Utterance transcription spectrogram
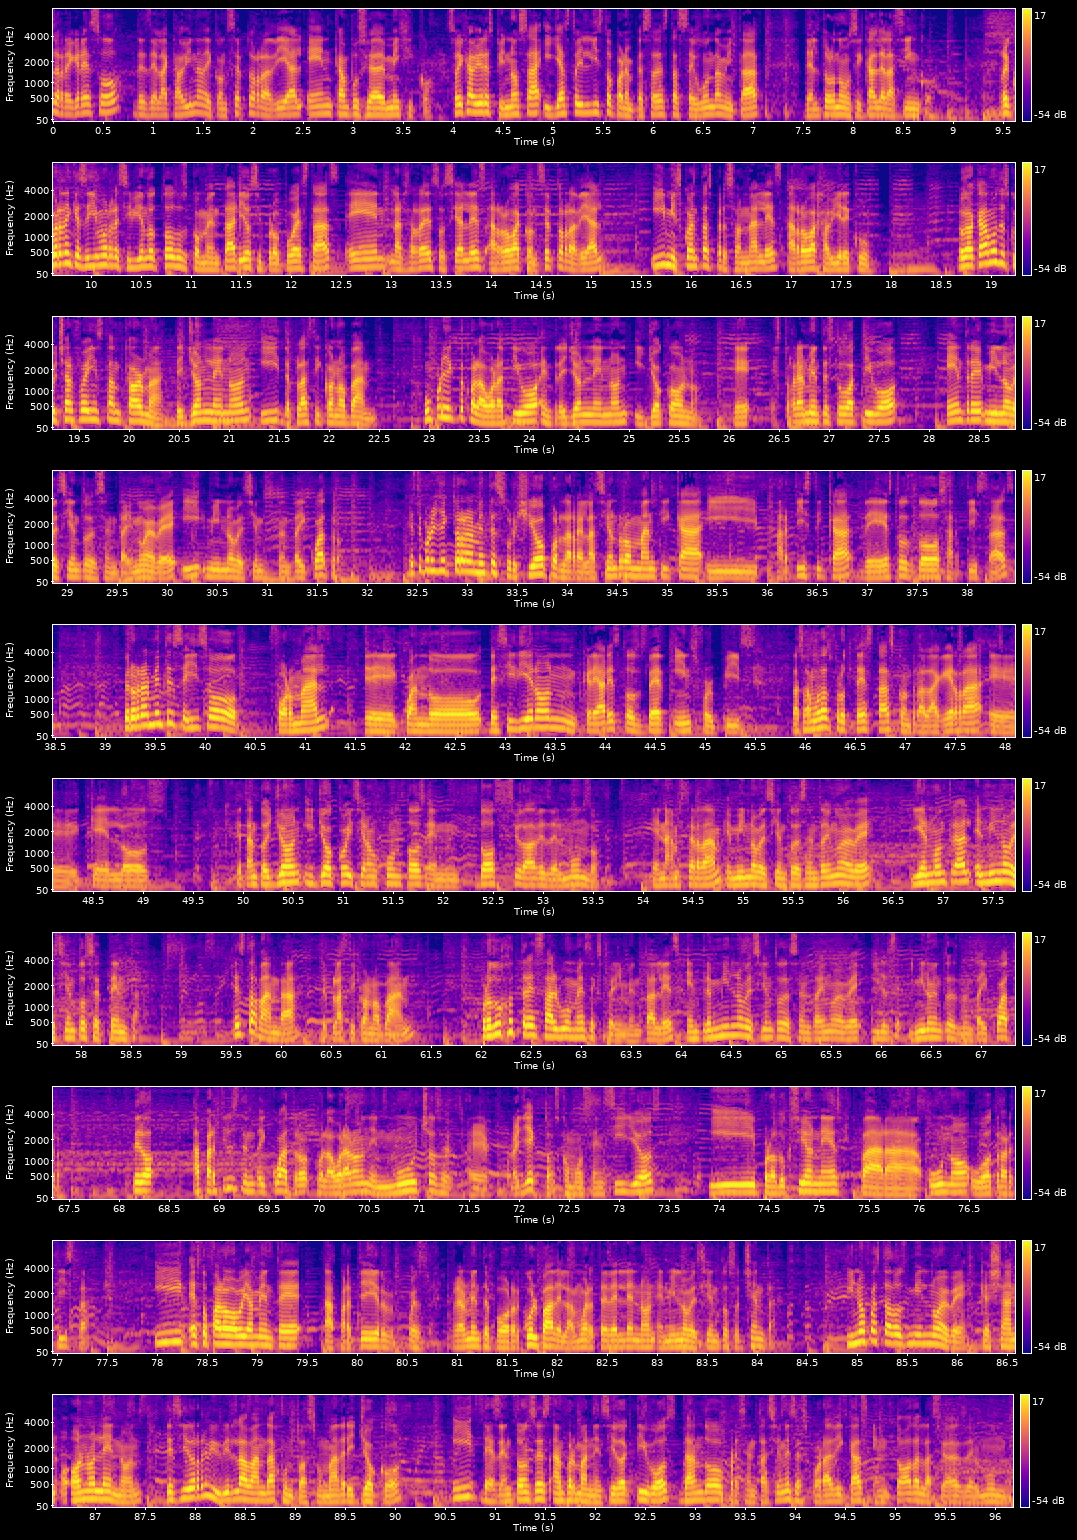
De regreso desde la cabina de Concepto Radial en Campus Ciudad de México. Soy Javier Espinosa y ya estoy listo para empezar esta segunda mitad del turno musical de las 5. Recuerden que seguimos recibiendo todos sus comentarios y propuestas en las redes sociales arroba Concepto Radial y mis cuentas personales arroba Javier EQ. Lo que acabamos de escuchar fue Instant Karma de John Lennon y The Plastic Ono Band, un proyecto colaborativo entre John Lennon y Yoko Ono, que esto realmente estuvo activo entre 1969 y 1974. Este proyecto realmente surgió por la relación romántica y artística de estos dos artistas, pero realmente se hizo formal eh, cuando decidieron crear estos Bed Ins for Peace, las famosas protestas contra la guerra eh, que los que tanto John y Yoko hicieron juntos en dos ciudades del mundo, en Ámsterdam en 1969 y en Montreal en 1970. Esta banda, The Plastic Ono Band, produjo tres álbumes experimentales entre 1969 y, el se- y 1974, pero a partir del 74 colaboraron en muchos eh, proyectos como sencillos y producciones para uno u otro artista. Y esto paró obviamente a partir, pues realmente por culpa de la muerte de Lennon en 1980. Y no fue hasta 2009 que Sean Ono Lennon decidió revivir la banda junto a su madre Yoko y desde entonces han permanecido activos dando presentaciones esporádicas en todas las ciudades del mundo.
